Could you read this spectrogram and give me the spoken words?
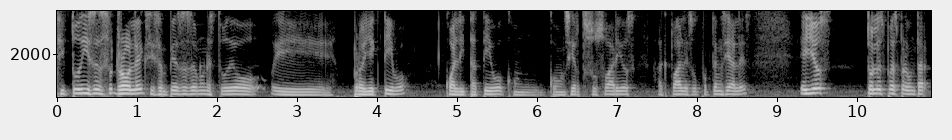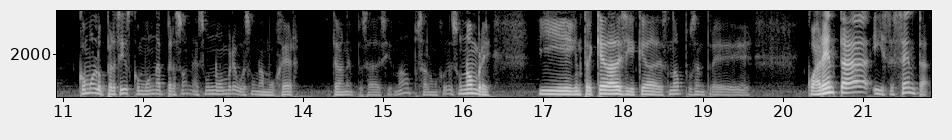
Si tú dices Rolex y se empieza a hacer un estudio eh, proyectivo, cualitativo con, con ciertos usuarios actuales o potenciales, ellos, tú les puedes preguntar, ¿cómo lo percibes como una persona? ¿Es un hombre o es una mujer? Y te van a empezar a decir, no, pues a lo mejor es un hombre. ¿Y entre qué edades y qué edades? No, pues entre 40 y 60.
